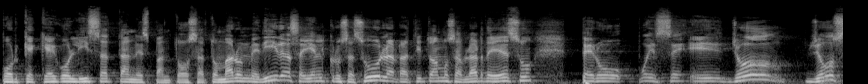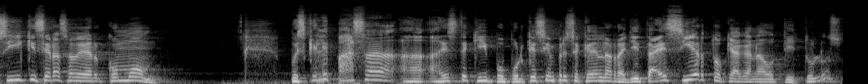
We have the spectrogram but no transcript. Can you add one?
Porque qué goliza tan espantosa. Tomaron medidas ahí en el Cruz Azul, al ratito vamos a hablar de eso, pero pues eh, eh, yo, yo sí quisiera saber cómo, pues, ¿qué le pasa a, a este equipo? ¿Por qué siempre se queda en la rayita? Es cierto que ha ganado títulos,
